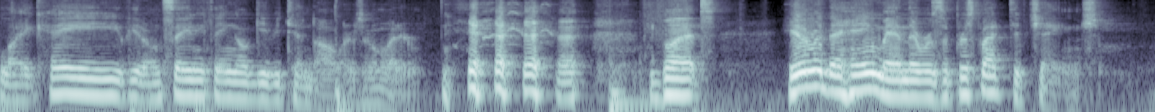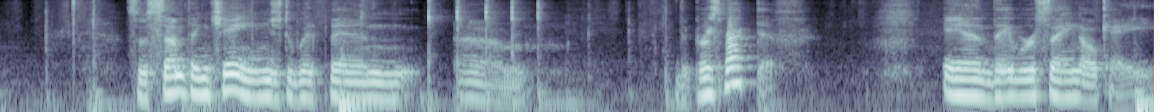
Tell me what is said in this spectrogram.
Like, hey, if you don't say anything, I'll give you $10 or whatever. but here with the hangman, there was a perspective change. So something changed within um, the perspective. And they were saying, okay,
